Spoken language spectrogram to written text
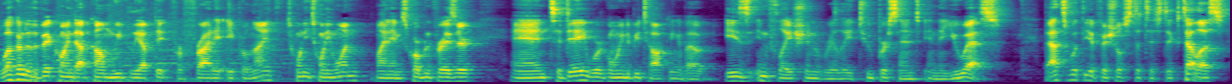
Welcome to the Bitcoin.com weekly update for Friday, April 9th, 2021. My name is Corbin Fraser, and today we're going to be talking about is inflation really 2% in the US? That's what the official statistics tell us,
